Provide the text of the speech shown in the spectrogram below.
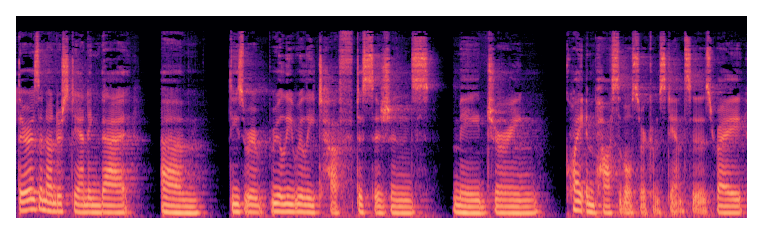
there is an understanding that um, these were really really tough decisions made during quite impossible circumstances, right?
